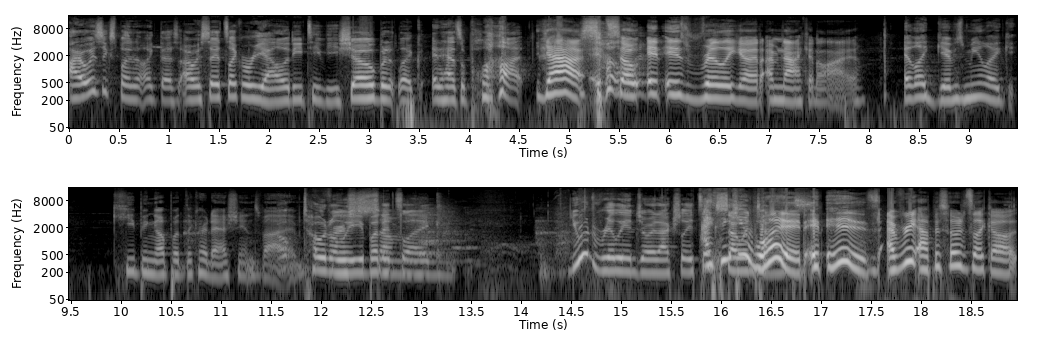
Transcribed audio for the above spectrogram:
I always explain it like this. I always say it's like a reality TV show, but it, like it has a plot. Yeah, So- it's so it is really good. I'm not gonna lie. It like gives me like keeping up with the Kardashians oh, vibe. Oh, totally, but it's like you would really enjoy it. Actually, it's I think so you intense. would. It is. Every episode is like a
